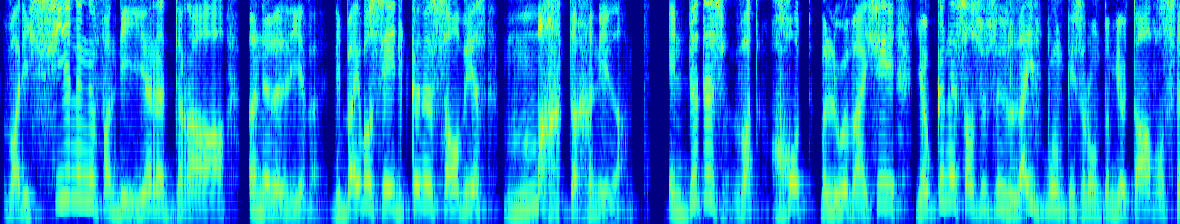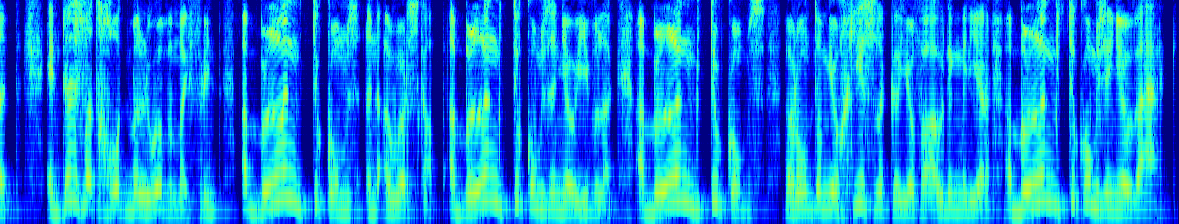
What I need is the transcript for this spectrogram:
wat die seënings van die Here dra in hulle lewe. Die Bybel sê die kinders sal wees magtig in die land. En dit is wat God beloof. Hy sê jou kinders sal soos 'n lyfboompies rondom jou tafel sit. En dis wat God beloof, my vriend, 'n blink toekoms in ouerskap, 'n blink toekoms in jou huwelik, 'n blink toekoms rondom jou geestelike, jou verhouding met die Here, 'n blink toekoms in jou werk.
